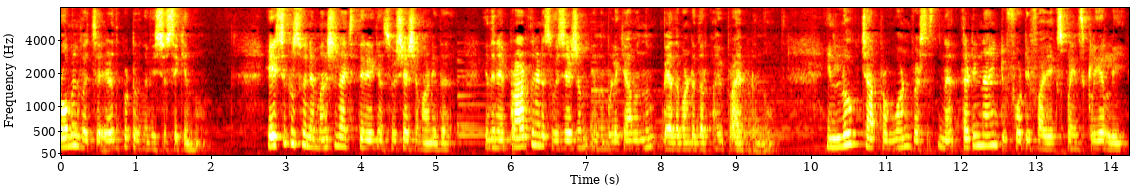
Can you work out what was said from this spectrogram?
റോമിൽ വെച്ച് എഴുതപ്പെട്ടുവെന്ന് വിശ്വസിക്കുന്നു. യേശുക്രിസ്തുവിനെ മനുഷ്യനായി ചിത്രീകരിക്കുന്ന സുവിശേഷമാണിത്. ഇതിനെ പ്രാർത്ഥനയുടെ സുവിശേഷം എന്നും വിളിക്കാമെന്നും വേദപണ്ഡിതർ അഭിപ്രായപ്പെടുന്നു. In Luke chapter one verses thirty nine to forty five explains clearly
